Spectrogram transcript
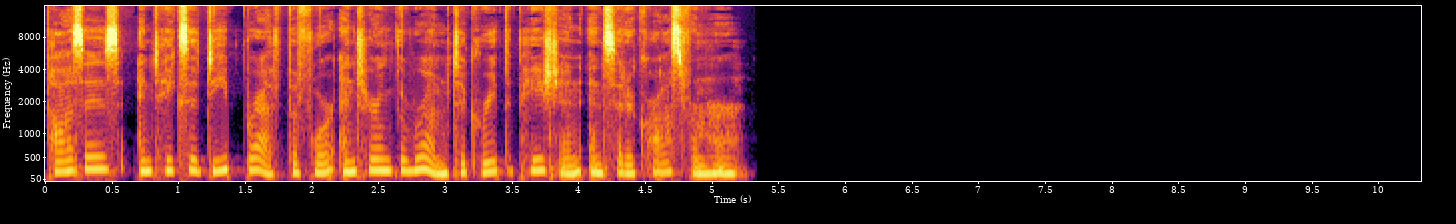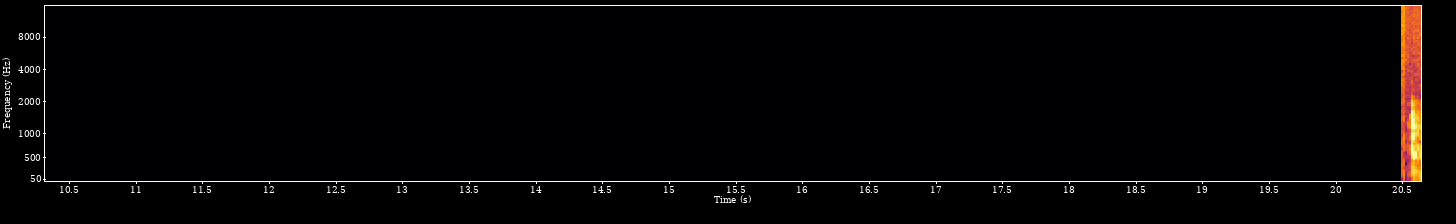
pauses, and takes a deep breath before entering the room to greet the patient and sit across from her. Hello.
